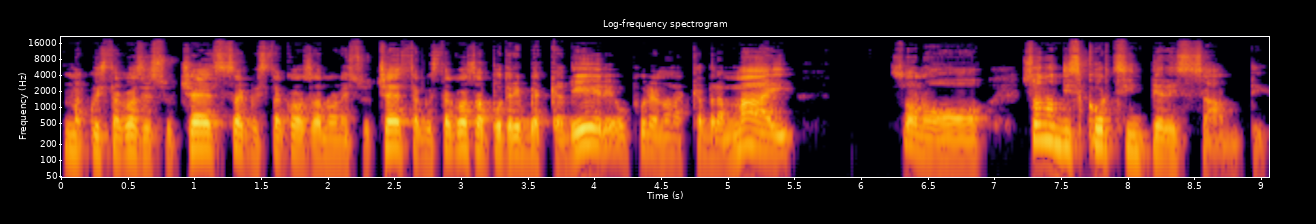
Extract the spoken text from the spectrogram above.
ma questa cosa è successa, questa cosa non è successa, questa cosa potrebbe accadere oppure non accadrà mai. Sono, sono discorsi interessanti.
